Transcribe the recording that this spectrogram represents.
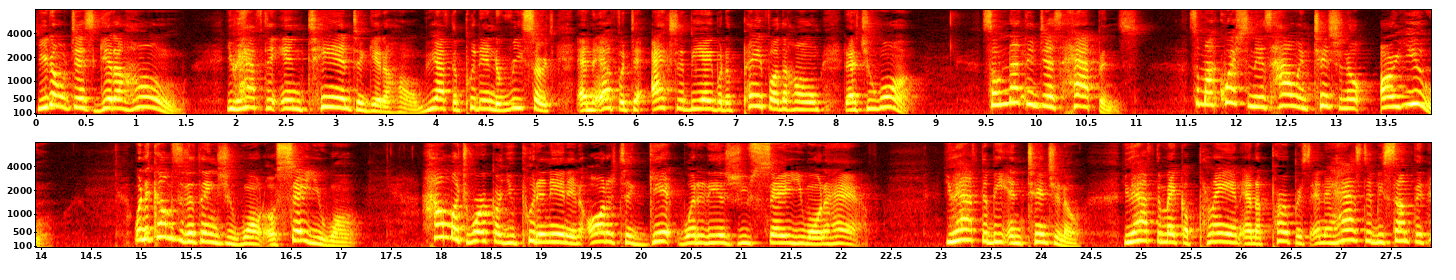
You don't just get a home. You have to intend to get a home. You have to put in the research and the effort to actually be able to pay for the home that you want. So nothing just happens. So my question is, how intentional are you? When it comes to the things you want or say you want, how much work are you putting in in order to get what it is you say you want to have? You have to be intentional. You have to make a plan and a purpose, and it has to be something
